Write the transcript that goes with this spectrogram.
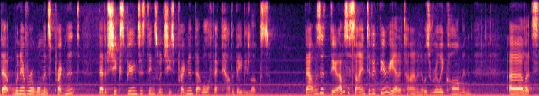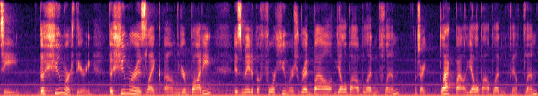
that whenever a woman's pregnant, that if she experiences things when she's pregnant, that will affect how the baby looks. That was a that was a scientific theory at a time, and it was really common. Uh, let's see, the humor theory. The humor is like um, your body is made up of four humors: red bile, yellow bile, blood, and phlegm. I'm sorry, black bile, yellow bile, blood, and phlegm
